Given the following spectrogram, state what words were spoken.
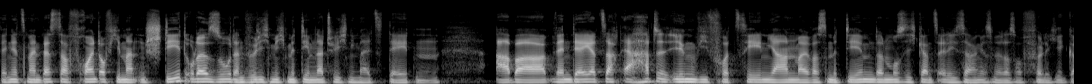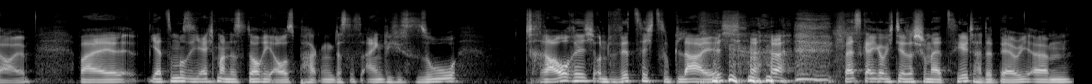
wenn jetzt mein bester Freund auf jemanden steht oder so, dann würde ich mich mit dem natürlich niemals daten. Aber wenn der jetzt sagt, er hatte irgendwie vor zehn Jahren mal was mit dem, dann muss ich ganz ehrlich sagen, ist mir das auch völlig egal. Weil jetzt muss ich echt mal eine Story auspacken. Das ist eigentlich so traurig und witzig zugleich. ich weiß gar nicht, ob ich dir das schon mal erzählt hatte, Barry. Ähm,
